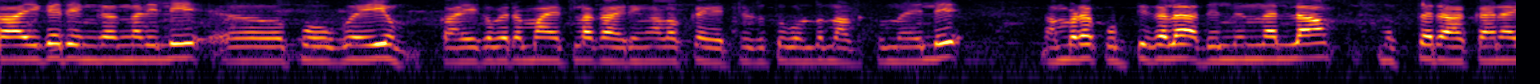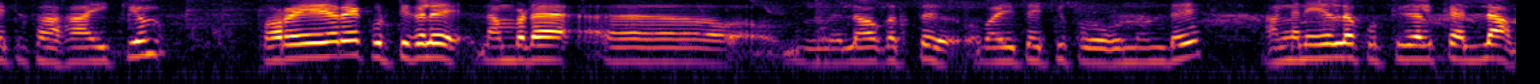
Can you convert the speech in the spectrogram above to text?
കായിക രംഗങ്ങളിൽ പോവുകയും കായികപരമായിട്ടുള്ള കാര്യങ്ങളൊക്കെ ഏറ്റെടുത്തുകൊണ്ട് നടത്തുന്നതിൽ നമ്മുടെ കുട്ടികളെ അതിൽ നിന്നെല്ലാം മുക്തരാക്കാനായിട്ട് സഹായിക്കും. കുറേയേറെ കുട്ടികൾ നമ്മുടെ ലോകത്ത് വഴിതെറ്റി പോകുന്നുണ്ട്. അങ്ങനെയുള്ള കുട്ടികൾക്കെല്ലാം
